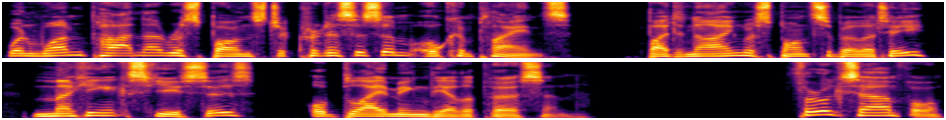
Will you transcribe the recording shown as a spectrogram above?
when one partner responds to criticism or complaints by denying responsibility, making excuses, or blaming the other person. For example,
